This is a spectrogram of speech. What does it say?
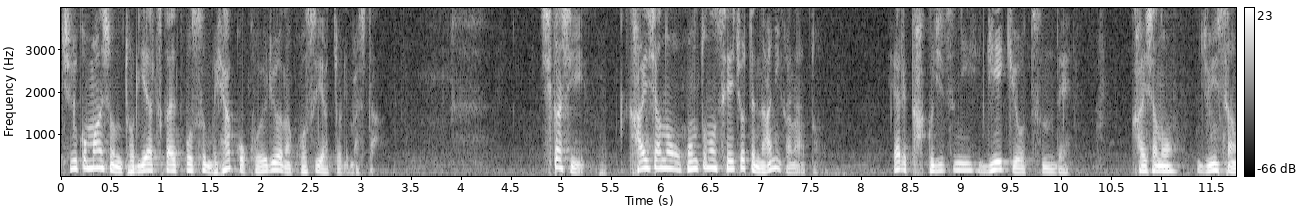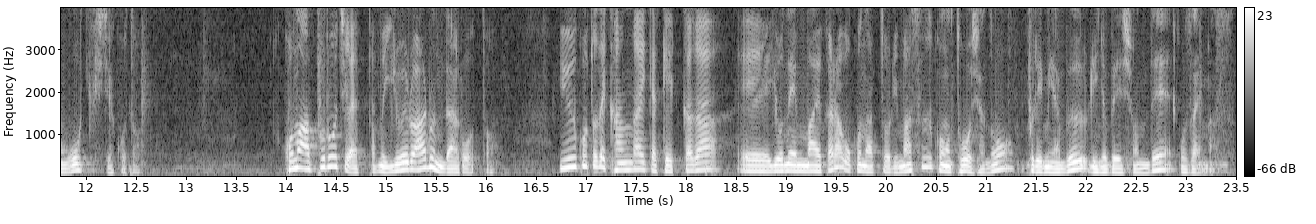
中古マンションの取り扱い個数も100個超えるような個数やっておりました。しかし会社の本当の成長って何かなと。やはり確実に利益を積んで会社の純資産を大きくしていくこと。このアプローチがやっぱりいろいろあるんだろうと。いうことで考えた結果が4年前から行っておりますこの当社のプレミアムリノベーションでございます。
